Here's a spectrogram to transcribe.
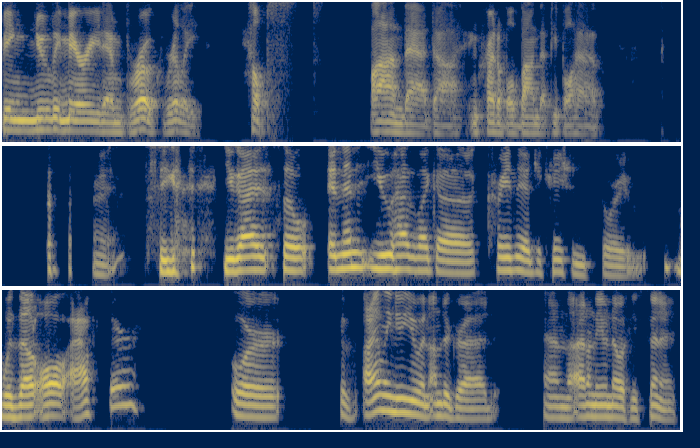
being newly married and broke really helps bond that uh, incredible bond that people have. Right. So you, you guys, so and then you had like a crazy education story. Was that all after, or because I only knew you in undergrad, and I don't even know if you finished.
